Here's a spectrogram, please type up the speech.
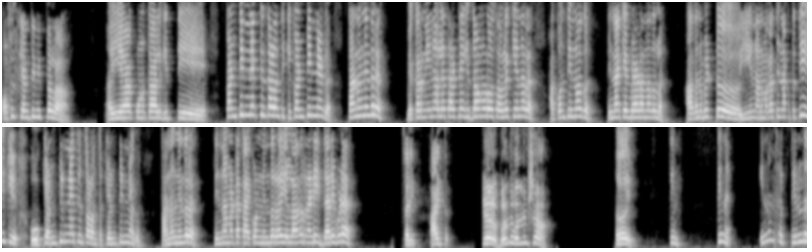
ಆಫೀಸ್ ಕ್ಯಾಂಟೀನ್ ಇತ್ತಲ್ಲ? ಅಯ್ಯ, ಕುಣಕಾಲ್ಗಿತ್ತಿ. ಕಂಟಿನ್ಯಾಗ ತಿಂತಾಳಂತಿಕ್ಕಿ ಕಂಟಿನ್ಯಾಗ ತಣ್ಣಂದ್ರೆ ಬೇಕಾದ್ರೆ ನೀನು ಅಲ್ಲೇ ತಾಟ್ನಾಗ ಇದ್ದಾವ ನೋಡು ಅವಲಕ್ಕಿ ಏನಾರ. ಹಾಕೊಂಡ್ ತಿನ್ನೋದು. ತಿನ್ನಕೇನು ಬೇಡ ಅನ್ನೋದಲ್ಲ. ಅದನ್ನ ಬಿಟ್ಟು ಈ ನನ್ನ ಮಗ ತಿನ್ನಾಕ್ತತಿ ಈಕಿ. ಕ್ಯಾಂಟೀನ್ಯಾಗ ತಿಂತಾಳಂತ ಕ್ಯಾಂಟೀನ್ಯಾಗ ತಣ್ಣಗ್ ನಿಂದ್ರ ತಿನ್ನ ಮಟ್ಟ ಕಾಯ್ಕೊಂಡು ನಿಂದ್ರ ಇಲ್ಲ ಅಂದ್ರೆ ನಡಿ ದಾರಿ ಬಿಡ. ಸರಿ ಆಯ್ತು. ಏ ಬಂದು ಒಂದು ನಿಮಿಷ. ಓಯ್ ತಿನ್ ತಿನ್ನ. ಇನ್ನೊಂದು ಸ್ವಲ್ಪ ತಿಂದು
